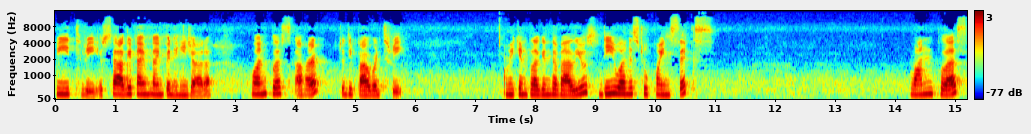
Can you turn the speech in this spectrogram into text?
p3 usse aage timeline pe nahi ja raha. 1 plus r to the power 3 we can plug in the values. D1 is 2.6 1 plus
